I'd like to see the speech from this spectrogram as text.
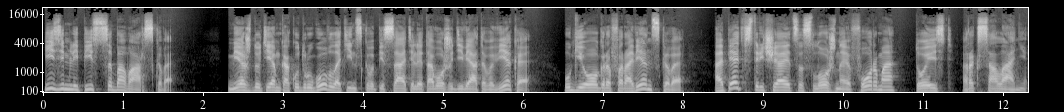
и землеписца Баварского. Между тем, как у другого латинского писателя того же IX века, у географа Равенского – опять встречается сложная форма, то есть Роксолане.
